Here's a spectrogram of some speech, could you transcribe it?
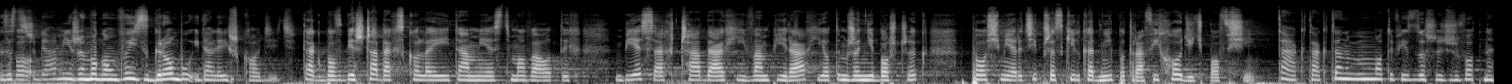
Ze strzygami, że mogą wyjść z grobu i dalej szkodzić. Tak, bo w Bieszczadach z kolei tam jest mowa o tych biesach, czadach i wampirach i o tym, że nieboszczyk po śmierci przez kilka dni potrafi chodzić po wsi. Tak, tak. Ten motyw jest dosyć żywotny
